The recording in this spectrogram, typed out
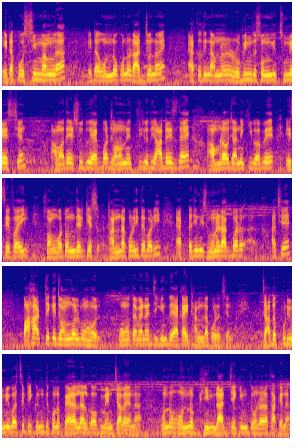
এটা পশ্চিমবাংলা, এটা অন্য কোনো রাজ্য নয়। এতদিন আপনারা রবীন্দ্রসঙ্গীত শুনে এসছেন। আমাদের শুধু একবার জননেত্রী যদি আদেশ দেয়, আমরাও জানি কীভাবে এসএফআই সংগঠনদেরকে ঠান্ডা করে দিতে পারি। একটা জিনিস মনে রাখবার আছে, পাহাড় থেকে জঙ্গলমহল, মমতা ব্যানার্জি কিন্তু একাই ঠান্ডা করেছেন। যাদবপুর ইউনিভার্সিটি কিন্তু কোনো প্যারালাল গভর্নমেন্ট চালায় না, কোনো অন্য ভিন রাজ্যে কিন্তু ওনারা থাকে না,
